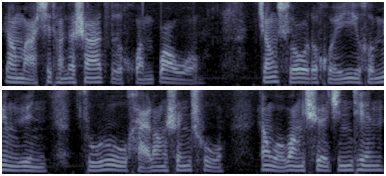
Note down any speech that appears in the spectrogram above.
让马戏团的沙子环抱我，将所有的回忆和命运逐入海浪深处，让我忘却今天，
